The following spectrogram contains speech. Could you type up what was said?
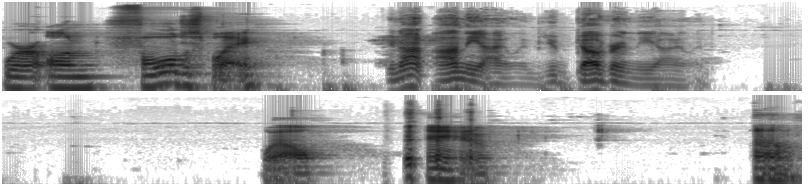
were on full display. You're not on the island, you govern the island. Well, anywho. Um,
